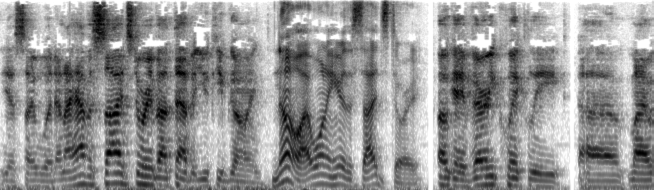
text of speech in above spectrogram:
Yes, I would. And I have a side story about that, but you keep going. No, I want to hear the side story. Okay, very quickly. Uh, my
